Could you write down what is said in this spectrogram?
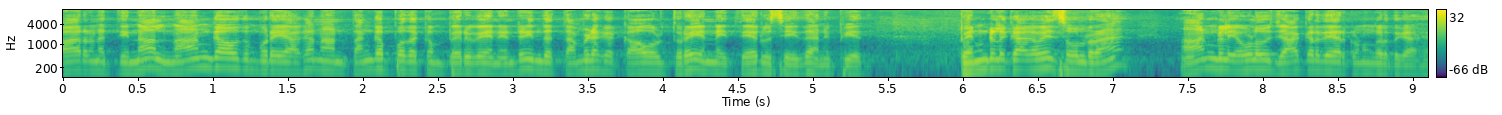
காரணத்தினால் நான்காவது முறையாக நான் தங்கப்பதக்கம் பெறுவேன் என்று இந்த தமிழக காவல்துறை என்னை தேர்வு செய்து அனுப்பியது. பெண்களுக்காகவே சொல்கிறேன் ஆண்கள் எவ்வளவு ஜாக்கிரதையாக இருக்கணுங்கிறதுக்காக.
